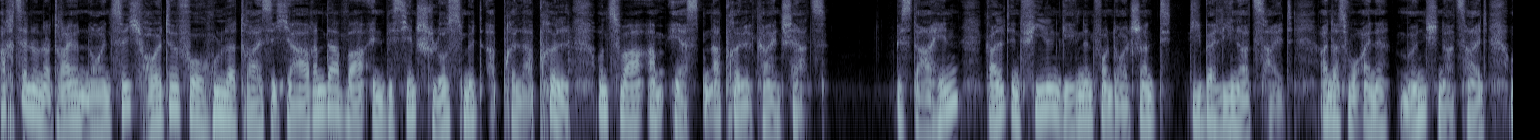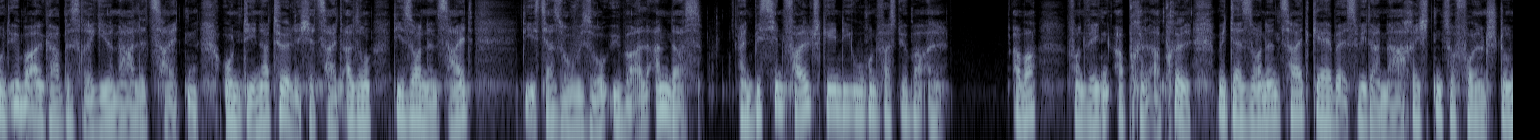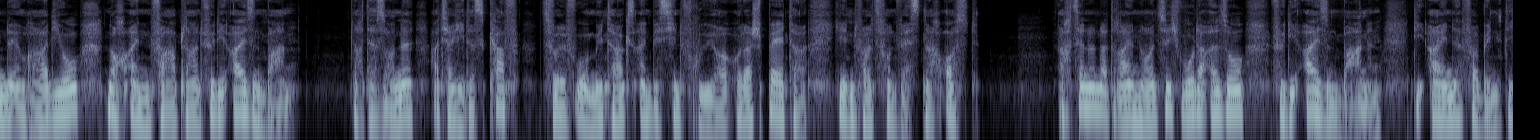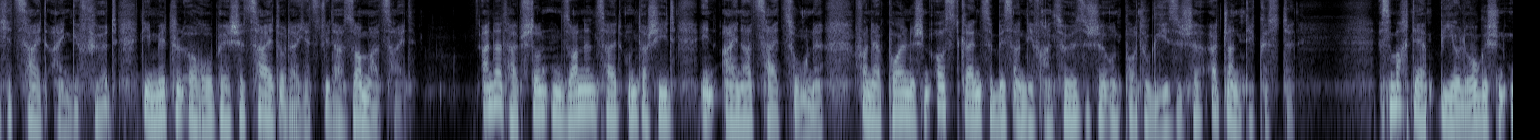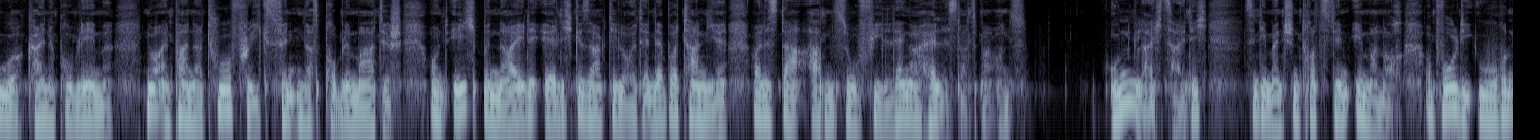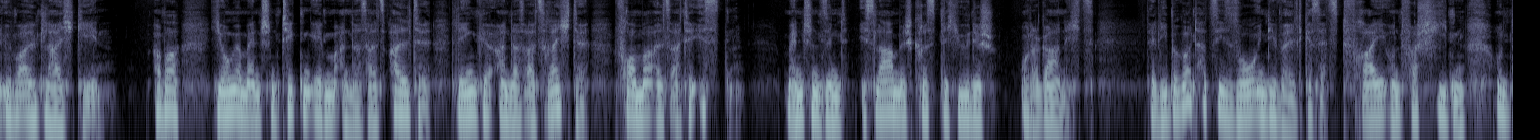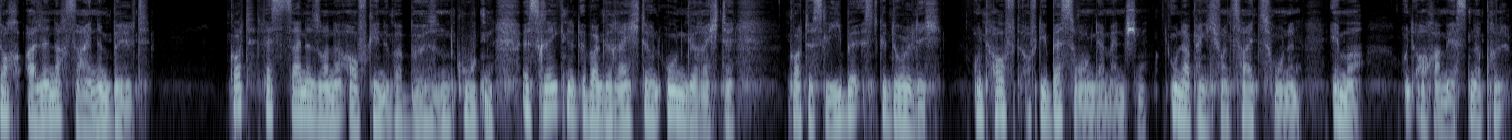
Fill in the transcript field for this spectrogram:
1893, heute vor 130 Jahren, da war ein bisschen Schluss mit April April. Und zwar am 1. April, kein Scherz. Bis dahin galt in vielen Gegenden von Deutschland die Berliner Zeit, anderswo eine Münchner Zeit und überall gab es regionale Zeiten und die natürliche Zeit, also die Sonnenzeit, die ist ja sowieso überall anders. Ein bisschen falsch gehen die Uhren fast überall. Aber von wegen April, April. Mit der Sonnenzeit gäbe es weder Nachrichten zur vollen Stunde im Radio noch einen Fahrplan für die Eisenbahn. Nach der Sonne hat ja jedes Kaff 12 Uhr mittags ein bisschen früher oder später, jedenfalls von West nach Ost. 1893 wurde also für die Eisenbahnen die eine verbindliche Zeit eingeführt, die mitteleuropäische Zeit oder jetzt wieder Sommerzeit anderthalb Stunden Sonnenzeitunterschied in einer Zeitzone, von der polnischen Ostgrenze bis an die französische und portugiesische Atlantikküste. Es macht der biologischen Uhr keine Probleme. Nur ein paar Naturfreaks finden das problematisch. Und ich beneide ehrlich gesagt die Leute in der Bretagne, weil es da abends so viel länger hell ist als bei uns. Ungleichzeitig sind die Menschen trotzdem immer noch, obwohl die Uhren überall gleich gehen. Aber junge Menschen ticken eben anders als alte, Linke anders als Rechte, Fromme als Atheisten. Menschen sind islamisch, christlich, jüdisch oder gar nichts. Der liebe Gott hat sie so in die Welt gesetzt, frei und verschieden und doch alle nach seinem Bild. Gott lässt seine Sonne aufgehen über Bösen und Guten. Es regnet über Gerechte und Ungerechte. Gottes Liebe ist geduldig und hofft auf die Besserung der Menschen, unabhängig von Zeitzonen, immer und auch am 1. April.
